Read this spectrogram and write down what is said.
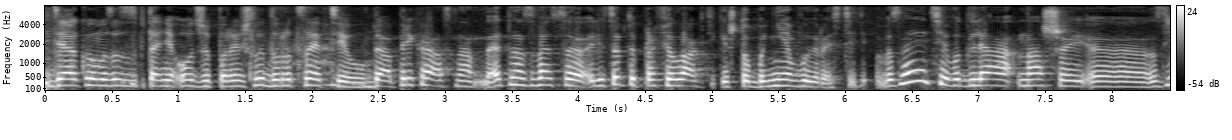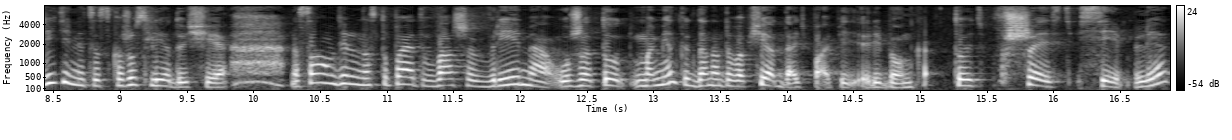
Дякуємо за запитання. Отже, перейшли до рецептів. Да, прекрасно. Это называется рецепты профилактики, чтобы не вырастить. Вы знаете, вот для нашей э, зрительницы скажу следующее. На самом деле наступает в ваше время уже тот момент, когда надо вообще отдать папе ребенка. То есть в 6-7 лет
